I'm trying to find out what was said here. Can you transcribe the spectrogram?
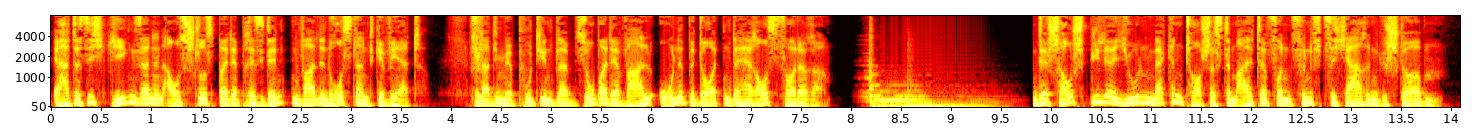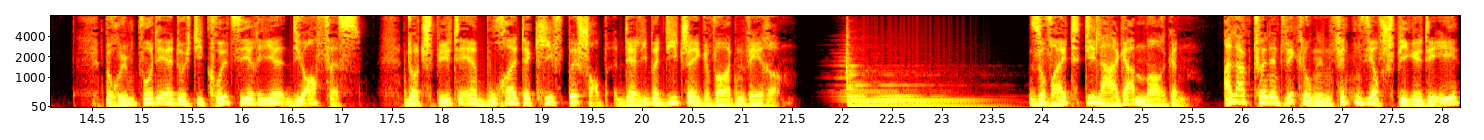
Er hatte sich gegen seinen Ausschluss bei der Präsidentenwahl in Russland gewehrt. Wladimir Putin bleibt so bei der Wahl ohne bedeutende Herausforderer. Der Schauspieler Ewan McIntosh ist im Alter von 50 Jahren gestorben. Berühmt wurde er durch die Kultserie The Office. Dort spielte er Buchhalter Keith Bishop, der lieber DJ geworden wäre. Soweit die Lage am Morgen. Alle aktuellen Entwicklungen finden Sie auf spiegel.de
